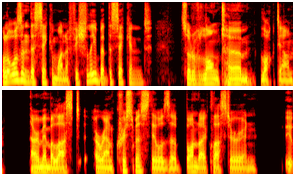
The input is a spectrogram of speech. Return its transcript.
Well, it wasn't the second one officially, but the second sort of long term lockdown. I remember last around Christmas, there was a Bondi cluster and it,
